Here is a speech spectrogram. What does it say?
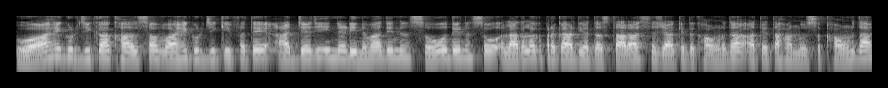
ਵਾਹਿਗੁਰੂ ਜੀ ਕਾ ਖਾਲਸਾ, ਵਾਹਿਗੁਰੂ ਜੀ ਕੀ ਫਤਿਹ। ਅੱਜ ਹੈ ਜੀ 99ਵਾਂ ਦਿਨ 100 ਦਿਨ, ਸੋ ਅਲੱਗ-ਅਲੱਗ ਪ੍ਰਕਾਰ ਦੀਆਂ ਦਸਤਾਰਾਂ ਸਜਾ ਕੇ ਦਿਖਾਉਣ ਦਾ ਅਤੇ ਤੁਹਾਨੂੰ ਸਿਖਾਉਣ ਦਾ।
